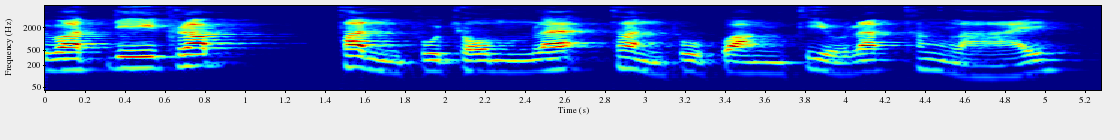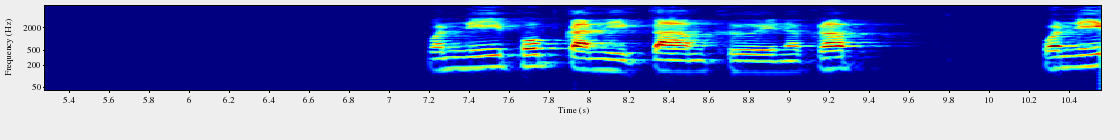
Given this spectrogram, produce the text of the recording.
สวัสดีครับ ท่านผู้ชมและท่านผู้ฟังที่รักทั้งหลาย วันนี้พบกันอีกตามเคยนะครับ วันนี้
